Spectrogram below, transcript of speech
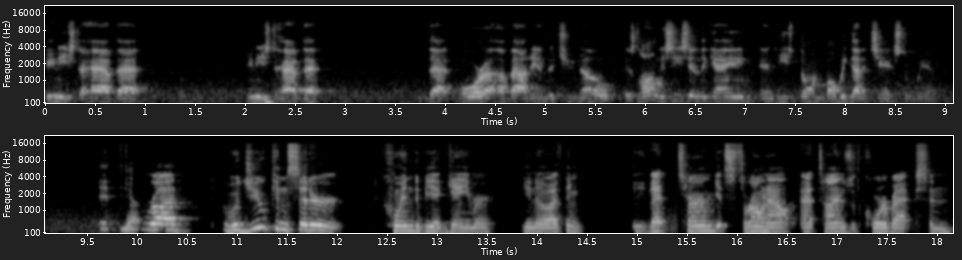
he needs to have that he needs to have that that aura about him that you know as long as he's in the game and he's throwing the ball, we got a chance to win. It, Rod, would you consider Quinn to be a gamer? You know, I think that term gets thrown out at times with quarterbacks, and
